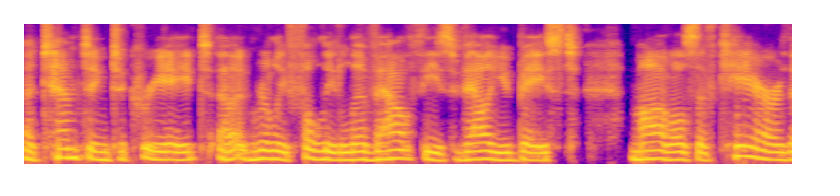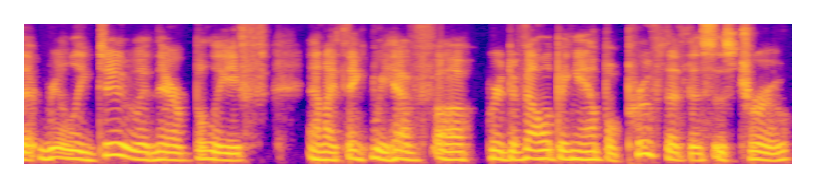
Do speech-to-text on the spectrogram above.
attempting to create uh, and really fully live out these value based models of care that really do, in their belief, and I think we have, uh, we're developing ample proof that this is true,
